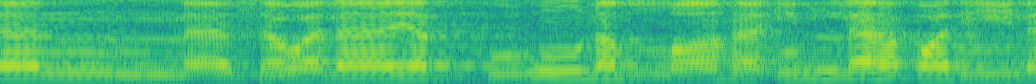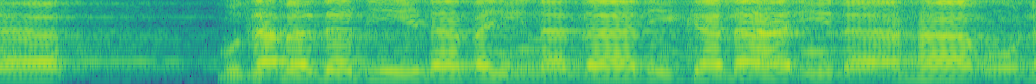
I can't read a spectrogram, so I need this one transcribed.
الناس ولا يذكرون الله إلا قليلا. مذبذبين بين ذلك لا إله هؤلاء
